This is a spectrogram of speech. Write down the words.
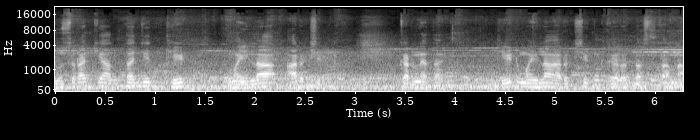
दुसरा की आत्ता जे थेट महिला आरक्षित करण्यात आली. थेट महिला आरक्षित करत असताना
